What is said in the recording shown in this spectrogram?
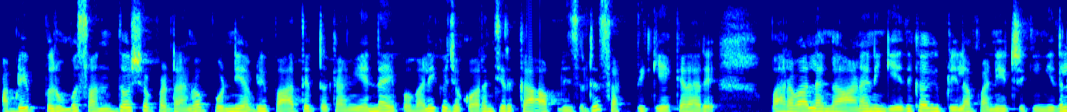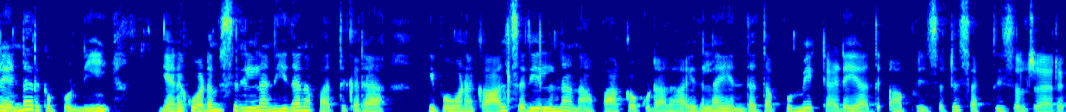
அப்படியே ரொம்ப சந்தோஷப்படுறாங்க. பொண்ணி அப்படியே பார்த்துட்டு இருக்காங்க என்ன இப்போ வலி கொஞ்சம் குறைஞ்சிருக்கா? அப்படின்னு சொல்லிட்டு சக்தி கேட்குறாரு பரவாயில்லைங்க ஆனால் நீங்கள் எதுக்காக இப்படிலாம் பண்ணிகிட்ருக்கீங்க இதில் என்ன இருக்குது பொண்ணி எனக்கு உடம்பு சரியில்லைனா நீ தானே பார்த்துக்கிற? இப்போ உனக்கு கால் சரியில்லைன்னா நான் பார்க்கக்கூடாதா? இதெல்லாம் எந்த தப்புமே கிடையாது அப்படின்னு சொல்லிட்டு சக்தி சொல்கிறாரு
